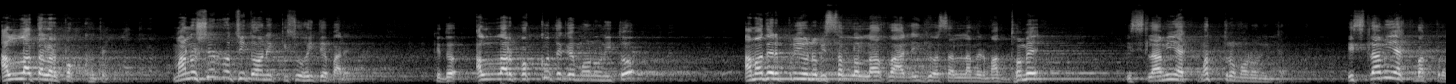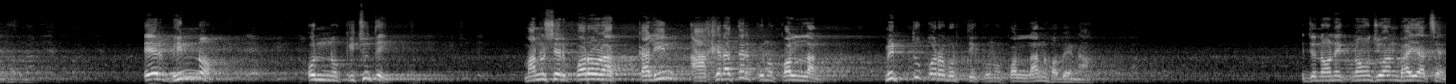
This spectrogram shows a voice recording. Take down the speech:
আল্লাহ তালার পক্ষ থেকে। মানুষের রচিত অনেক কিছু হইতে পারে, কিন্তু আল্লাহর পক্ষ থেকে মনোনীত আমাদের প্রিয় নবী সাল্লাহ আলী আসাল্লামের মাধ্যমে ইসলামই একমাত্র মনোনীত ইসলামই একমাত্র ধর্ম। এর ভিন্ন অন্য কিছুতেই মানুষের পররাকালীন আখেরাতের কোনো কল্যাণ, মৃত্যু পরবর্তী কোনো কল্যাণ হবে না। এই জন্য অনেক নৌজওয়ান ভাই আছেন।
